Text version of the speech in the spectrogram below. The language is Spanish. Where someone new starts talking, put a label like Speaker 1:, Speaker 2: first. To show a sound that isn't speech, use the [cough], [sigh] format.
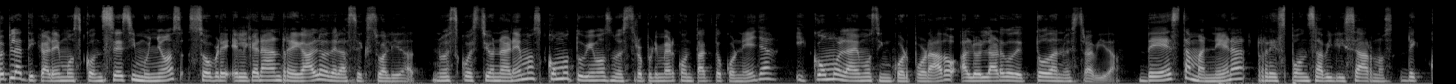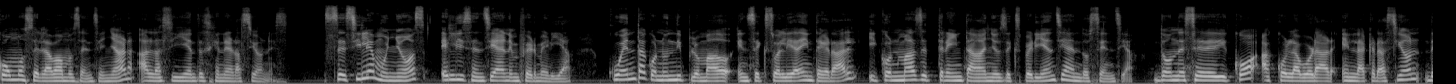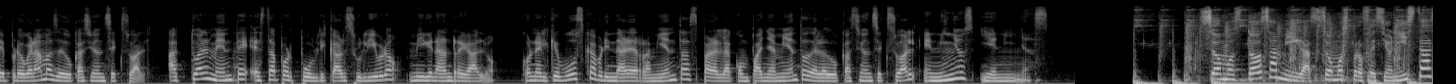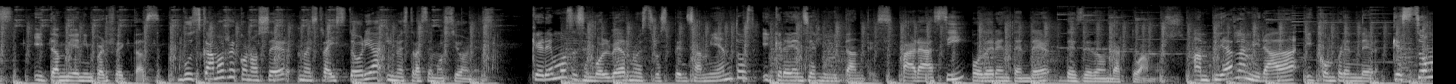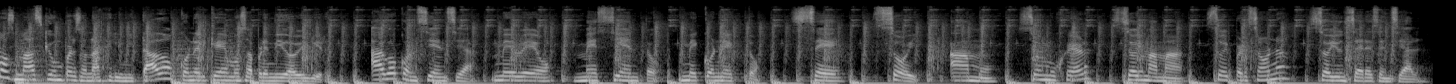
Speaker 1: Hoy platicaremos con Ceci Muñoz sobre el gran regalo de la sexualidad. Nos cuestionaremos cómo tuvimos nuestro primer contacto con ella y cómo la hemos incorporado a lo largo de toda nuestra vida. De esta manera, responsabilizarnos de cómo se la vamos a enseñar a las siguientes generaciones. Cecilia Muñoz es licenciada en enfermería Cuenta con un diplomado en sexualidad integral y con más de 30 años de experiencia en docencia, donde se dedicó a colaborar en la creación de programas de educación sexual. Actualmente está por publicar su libro Mi Gran Regalo, con el que busca brindar herramientas para el acompañamiento de la educación sexual en niños y en niñas.
Speaker 2: Somos dos amigas, somos profesionistas
Speaker 1: y también imperfectas.
Speaker 2: Buscamos reconocer nuestra historia y nuestras emociones.
Speaker 1: Queremos desenvolver nuestros pensamientos y creencias limitantes.
Speaker 2: Para así poder entender desde dónde actuamos.
Speaker 1: Ampliar la mirada y comprender que somos más que un personaje limitado con el que hemos aprendido a vivir.
Speaker 2: Hago conciencia.
Speaker 1: Me veo.
Speaker 2: Me siento.
Speaker 1: Me conecto.
Speaker 2: Sé.
Speaker 1: Soy.
Speaker 2: Amo.
Speaker 1: Soy mujer.
Speaker 2: Soy mamá.
Speaker 1: Soy persona.
Speaker 2: Soy un ser esencial.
